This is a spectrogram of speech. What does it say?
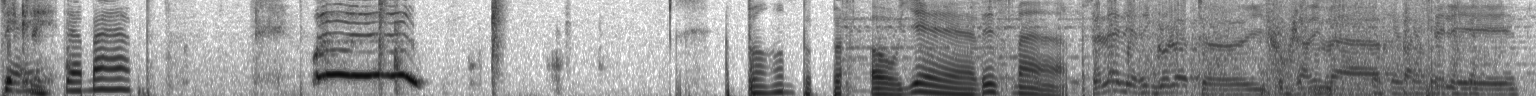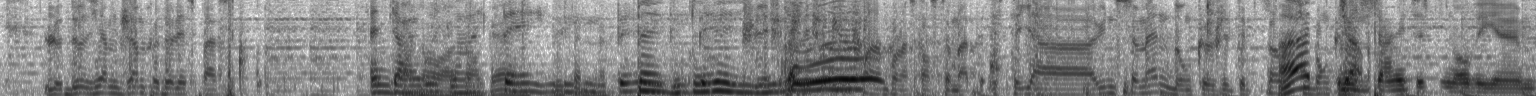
Change the map? Oh yeah, this map. Celle-là elle est rigolote, euh, il faut que j'arrive à passer les... le deuxième jump de l'espace. And I Ah was like, baby, baby, baby. je l'ai fait une fois pour l'instant, cette map. C'était il y a une semaine, donc euh, j'étais pas aussi Ah, bon que Good ça. scientist and all the um,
